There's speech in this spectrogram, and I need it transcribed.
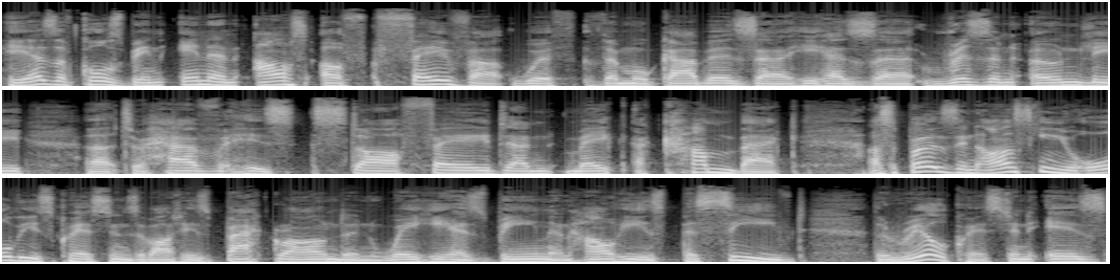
He has, of course, been in and out of favor with the Mugabes. Uh, he has uh, risen only uh, to have his star fade and make a comeback. I suppose in asking you all these questions about his background and where he has been and how he is perceived, the real question is,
